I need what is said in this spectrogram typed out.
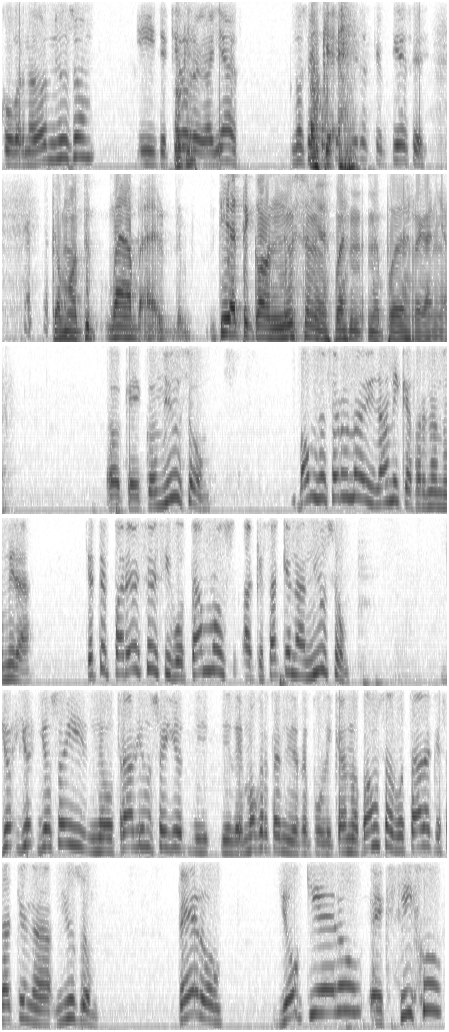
gobernador Newsom y te quiero regañar. No sé qué quieres que empiece. Como tú, bueno, eh, tírate con Newsom y después me puedes regañar. Ok, con Newsom. Vamos a hacer una dinámica, Fernando. Mira, ¿qué te parece si votamos a que saquen a Newsom? Yo, yo, yo soy neutral, yo no soy ni, demócrata ni republicano. Vamos a votar a que saquen a Newsom. Pero yo quiero, exijo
